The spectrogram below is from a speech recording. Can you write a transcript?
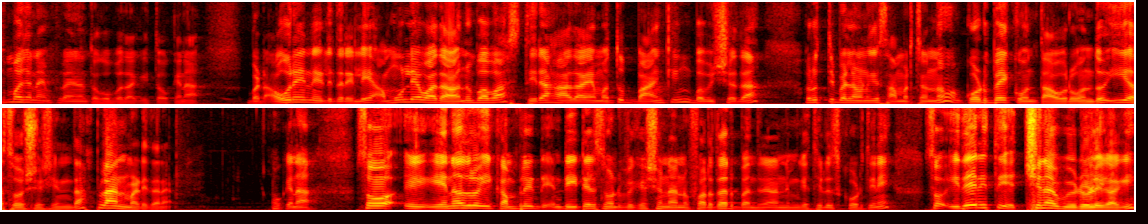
ತುಂಬ ಜನ ಎಂಪ್ಲಾಯ್ನ ತಗೋಬೋದಾಗಿತ್ತು ಓಕೆನಾ ಬಟ್ ಅವರೇನು ಹೇಳಿದರೆ ಇಲ್ಲಿ, ಅಮೂಲ್ಯವಾದ ಅನುಭವ, ಸ್ಥಿರ ಆದಾಯ ಮತ್ತು ಬ್ಯಾಂಕಿಂಗ್ ಭವಿಷ್ಯದ ವೃತ್ತಿ ಬೆಳವಣಿಗೆ ಸಾಮರ್ಥ್ಯವನ್ನು ಕೊಡಬೇಕು ಅಂತ ಅವರು ಒಂದು ಈ ಅಸೋಸಿಯೇಷನಿಂದ ಪ್ಲ್ಯಾನ್ ಮಾಡಿದ್ದಾರೆ. ಓಕೆನಾ ಸೊ ಏನಾದರೂ ಈ ಕಂಪ್ಲೀಟ್ ಡೀಟೇಲ್ಸ್ ನೋಟಿಫಿಕೇಶನ್ ನಾನು ಫರ್ದರ್ ಬಂದರೆ ನಾನು ನಿಮಗೆ ತಿಳಿಸ್ಕೊಡ್ತೀನಿ. ಸೊ ಇದೇ ರೀತಿ ಹೆಚ್ಚಿನ ವೀಡಿಯೋಗಳಿಗಾಗಿ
